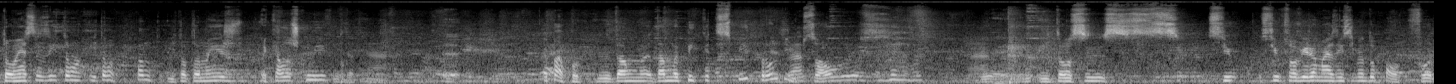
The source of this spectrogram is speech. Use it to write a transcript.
Estão essas e estão, e estão, pronto, e estão também as, aquelas comigo. É pá, porque dá uma, dá uma pica de speed, pronto, e o pessoal. eh, Então se, se, se, o- se o pessoal vira mais em cima do palco for,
